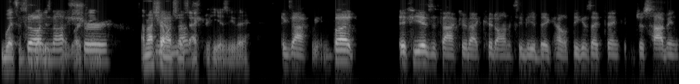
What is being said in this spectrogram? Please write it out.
with So I'm not sure. I'm not sure how much of a factor he is either. Exactly. But if he is a factor, that could honestly be a big help because I think just having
